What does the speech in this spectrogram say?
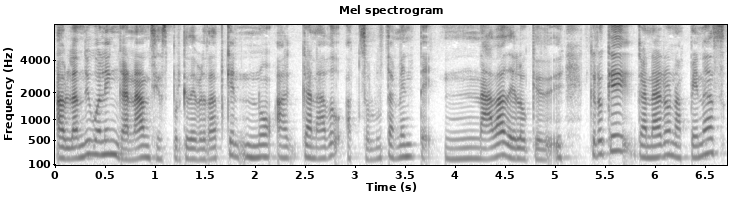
Hablando igual en ganancias, porque de verdad que no ha ganado absolutamente nada de lo que... Creo que ganaron apenas,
